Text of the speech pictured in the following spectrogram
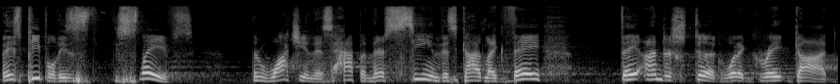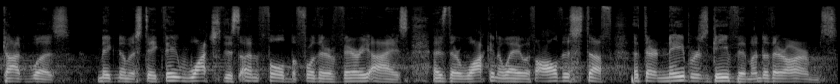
And these people, these, these slaves, they're watching this happen. They're seeing this God like they, they understood what a great God God was. Make no mistake, they watch this unfold before their very eyes as they're walking away with all this stuff that their neighbors gave them under their arms.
